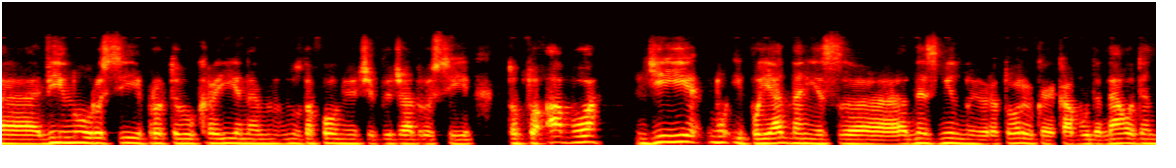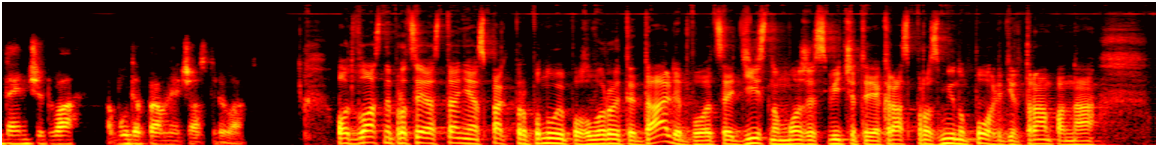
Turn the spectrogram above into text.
е, війну Росії проти України, ну заповнюючи бюджет Росії, тобто або дії, ну і поєднані з е, незмінною риторикою, яка буде не один день чи два, а буде певний час тривати. От, власне, про цей останній аспект пропоную поговорити далі, бо це дійсно може свідчити якраз про зміну поглядів Трампа на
